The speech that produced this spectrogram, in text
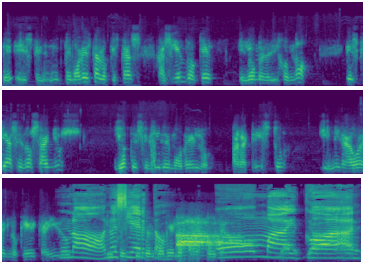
Este, ¿Te molesta lo que estás haciendo o qué? El hombre le dijo, no, es que hace dos años yo te serví de modelo para Cristo y mira ahora en lo que he caído. No, no es cierto. Oh my God.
